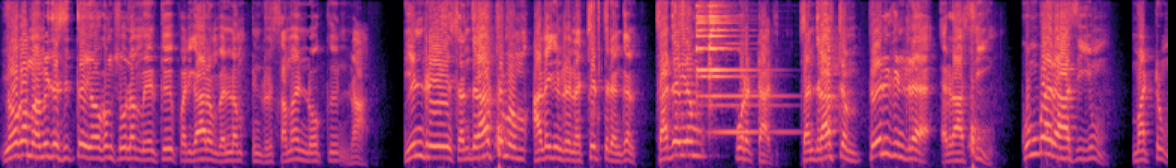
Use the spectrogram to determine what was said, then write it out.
யோகம் அமித சித்த யோகம் சூலம் மேற்கு பரிகாரம் வெள்ளம் இன்று சம நோக்கு நாள். இன்று சந்திராஷ்டமம் அடைகின்ற நட்சத்திரங்கள் சதயம் புரட்டாதி. சந்திராஷ்டம் பெறுகின்ற ராசி கும்ப ராசியும் மற்றும்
